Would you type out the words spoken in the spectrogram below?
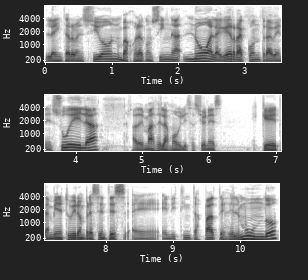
la intervención bajo la consigna no a la guerra contra Venezuela, además de las movilizaciones que también estuvieron presentes eh, en distintas partes del mundo.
